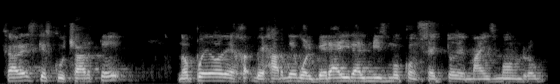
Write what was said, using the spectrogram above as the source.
Sabes que escucharte, no puedo dejar de volver a ir al mismo concepto de Miles Monroe,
